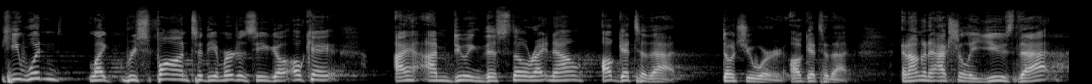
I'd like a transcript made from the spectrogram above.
he wouldn't like respond to the emergency. Go, okay, I, I'm doing this though right now. I'll get to that. Don't you worry. I'll get to that. And I'm going to actually use that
